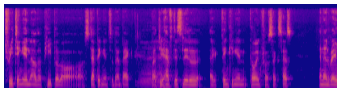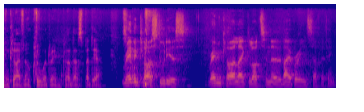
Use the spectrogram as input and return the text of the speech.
treating in other people or, or stepping into their back. Yeah, but yeah. you have this little like thinking and going for success. And then Ravenclaw, I have no clue what Ravenclaw does, but yeah. Ravenclaw so. studious. Ravenclaw I like lots in the library and stuff. I think.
